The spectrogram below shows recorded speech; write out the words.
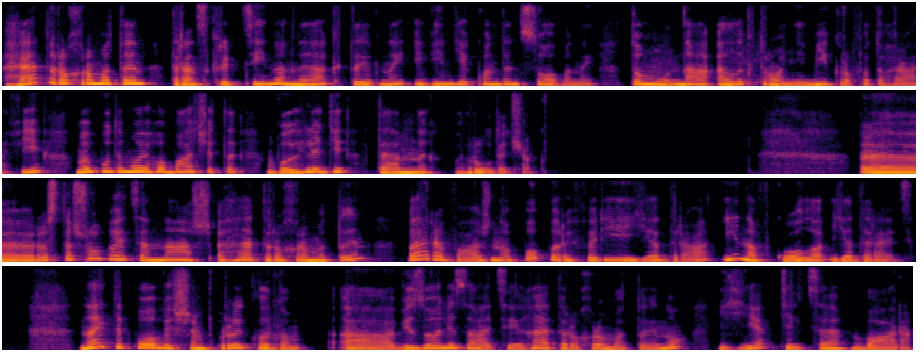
Гетерохроматин транскрипційно неактивний і він є конденсований, тому на електронній мікрофотографії ми будемо його бачити в вигляді темних грудочок. Е, розташовується наш гетерохроматин переважно по периферії ядра і навколо ядерець. Найтиповішим прикладом візуалізації гетерохроматину є тільце бара.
